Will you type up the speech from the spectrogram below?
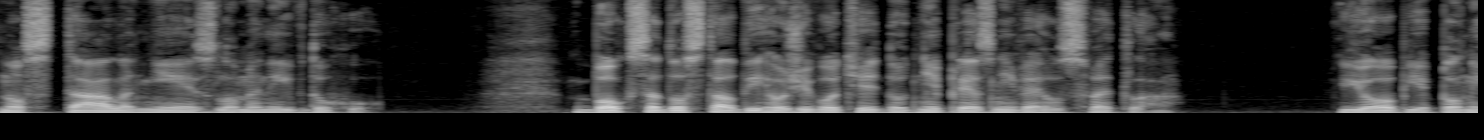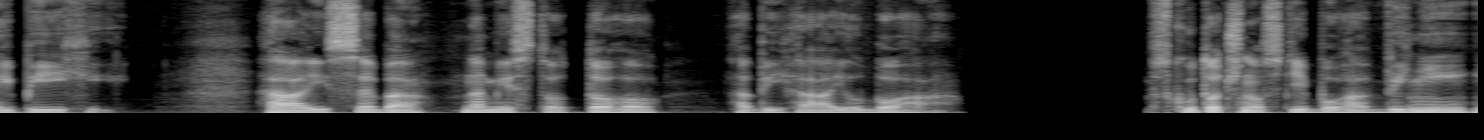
No stále nie je zlomený v duchu. Boh sa dostal v jeho živote do nepriaznivého svetla. Job je plný pýchy. Hájí seba namiesto toho, aby hájil Boha. V skutočnosti Boha viní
